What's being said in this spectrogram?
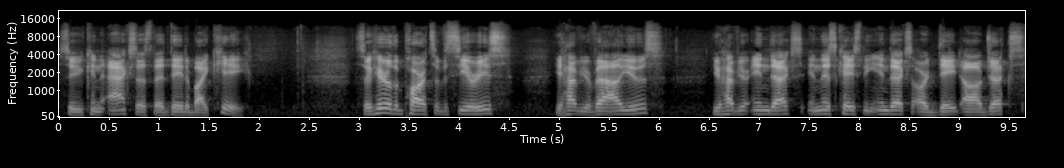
So you can access that data by key. So here are the parts of a series. You have your values. You have your index. In this case, the index are date objects.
